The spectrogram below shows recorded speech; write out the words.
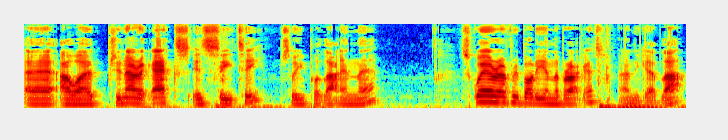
uh, our generic x is ct, so you put that in there. Square everybody in the bracket, and you get that.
